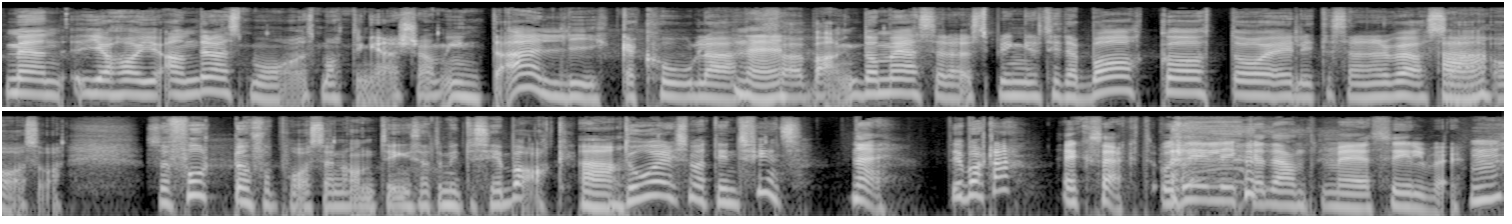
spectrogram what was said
Men jag har ju andra små småttingar som inte är lika coola Nej. för vagn. De är sådär, springer och tittar bakåt och är lite sådär nervösa Ja. och så. Så fort de får på sig någonting så att de inte ser bak, Ja. då är det som att det inte finns. Nej, Det är borta. exakt. Och det är likadant med Silver. Mm.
